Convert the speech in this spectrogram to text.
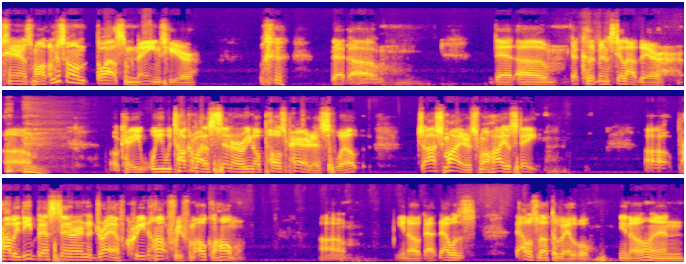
Terrence Moss, I'm just going to throw out some names here. that um, that um, that could have been still out there. Um, okay, we we talking about a center, you know, post Paradis. Well, Josh Myers from Ohio State, uh, probably the best center in the draft. Creed Humphrey from Oklahoma. Um, you know that that was that was left available. You know, and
